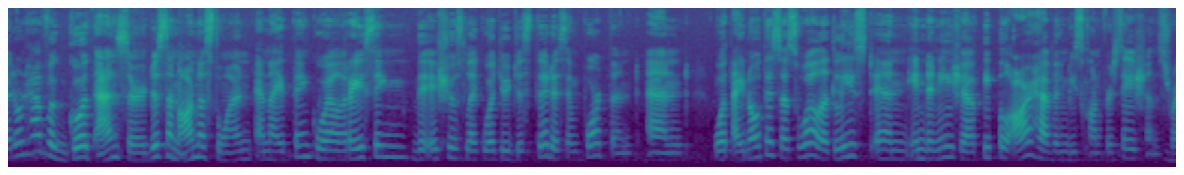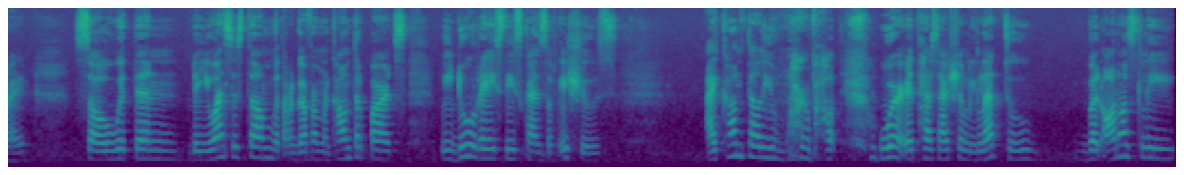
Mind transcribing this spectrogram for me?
I don't have a good answer, just an honest one. And I think, well, raising the issues like what you just did is important. And what I notice as well, at least in Indonesia, people are having these conversations, right? So within the UN system, with our government counterparts, we do raise these kinds of issues. I can't tell you more about where it has actually led to, but honestly,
